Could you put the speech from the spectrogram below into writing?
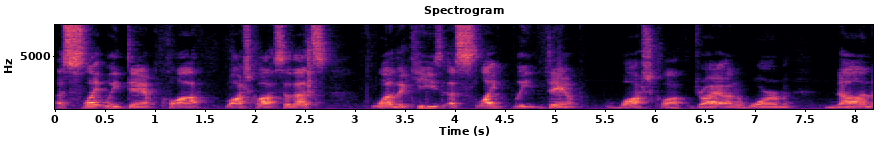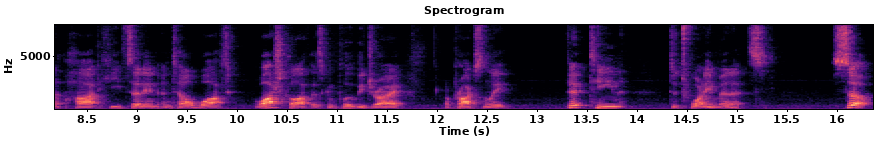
a slightly damp cloth, washcloth. So that's one of the keys. A slightly damp washcloth. Dry on a warm, non-hot heat setting until wash washcloth is completely dry. Approximately 15 to 20 minutes. So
